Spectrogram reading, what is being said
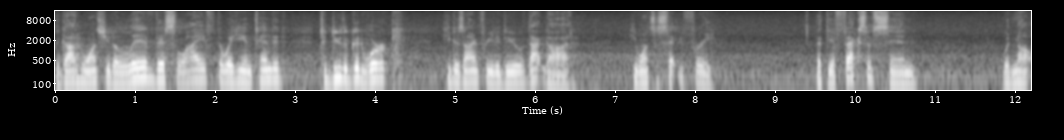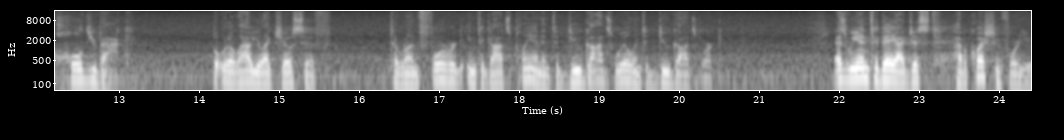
the God who wants you to live this life the way he intended, to do the good work he designed for you to do, that God, he wants to set you free. That the effects of sin would not hold you back, but would allow you, like Joseph, to run forward into God's plan and to do God's will and to do God's work. As we end today, I just have a question for you.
